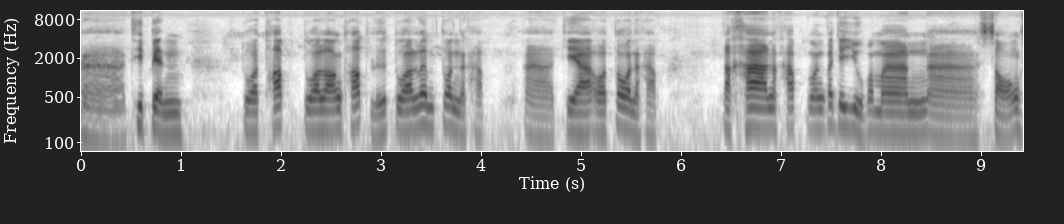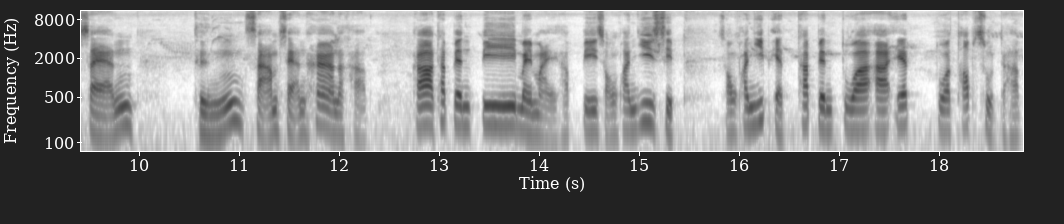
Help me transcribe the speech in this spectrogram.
อ่าที่เป็น ตัวท็อปตัวรองท็อปหรือตัวเริ่มต้นนะครับเกียร์ออโต้นะครับ ราคานะครับมันก็จะอยู่ประมาณสองแสนถึง3ามแสนห้านะครับก็ถ้าเป็นปีใหม่ ๆ ครับ ปี 2020 2021 ถ้าเป็นตัว RS ตัวท็อปสุดนะครับ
